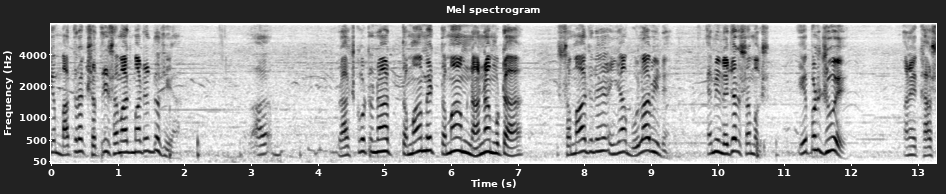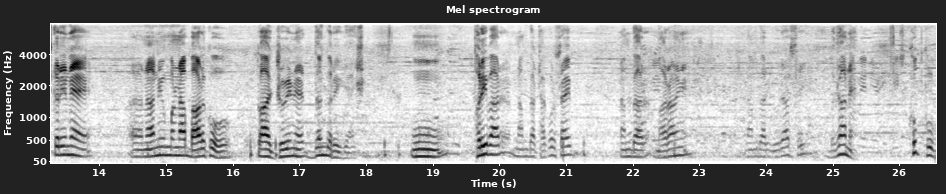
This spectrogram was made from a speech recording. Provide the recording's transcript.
કે માત્ર ક્ષત્રિય સમાજ માટે જ નથી આ. આ રાજકોટના તમામે તમામ નાના મોટા સમાજને અહીંયા બોલાવીને એમની નજર સમક્ષ એ પણ જુએ. અને ખાસ કરીને નાની ઉંમરના બાળકો તો આ જોઈને દંગ રહી જાય છે. હું ફરીવાર નામદાર ઠાકોર સાહેબ, નામદાર મહારાણી, નામદાર યુવરાજશ્રી બધાને ખૂબ ખૂબ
